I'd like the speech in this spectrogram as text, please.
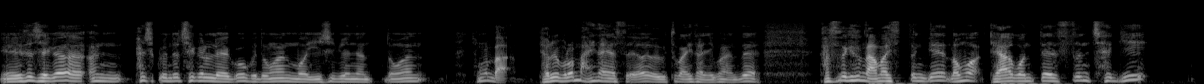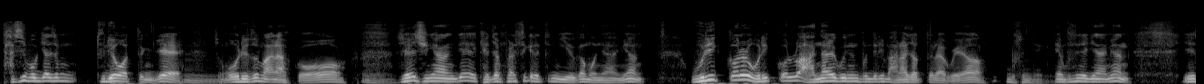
예, 그래서 제가 한 89년도 책을 내고 그동안 뭐 20여 년 동안 정말 마, 별을 보러 많이 다녔어요. 외국도 많이 다니고 하는데 가슴속에 계속 남아있었던 게 너무 대학원 때 쓴 책이 다시 보기가 좀 두려웠던 게좀 음. 오류도 많았고 음. 제일 중요한 게 개정판을 쓰게 됐던 이유가 뭐냐 하면 우리 거를 우리 걸로 안 알고 있는 분들이 많아졌더라고요. 무슨 얘기? 예, 무슨 얘기냐면 이,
